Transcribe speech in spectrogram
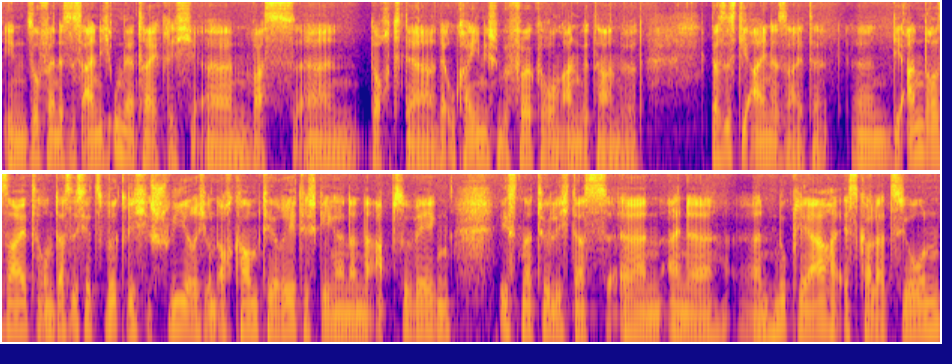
Insofern es ist eigentlich unerträglich, äh, was äh, dort der, der ukrainischen Bevölkerung angetan wird. Das ist die eine Seite. Äh, die andere Seite, und das ist jetzt wirklich schwierig und auch kaum theoretisch gegeneinander abzuwägen, ist natürlich, dass eine nukleare Eskalation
